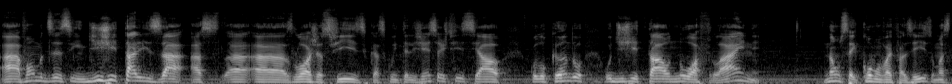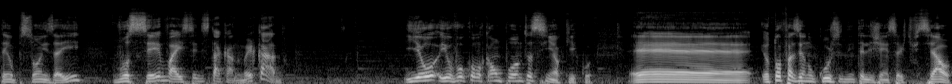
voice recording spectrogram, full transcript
a vamos dizer assim digitalizar as, a, as lojas físicas com inteligência artificial, colocando o digital no offline, não sei como vai fazer isso, mas tem opções aí, você vai se destacar no mercado. E eu, eu vou colocar um ponto assim, ó, Kiko. É, eu estou fazendo um curso de inteligência artificial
